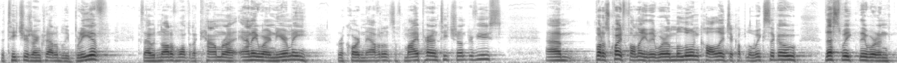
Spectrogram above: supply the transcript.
the teachers are incredibly brave because I would not have wanted a camera anywhere near me recording evidence of my parent teacher interviews. Um, but it's quite funny. They were in Malone College a couple of weeks ago. This week they were in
